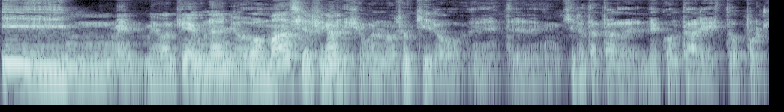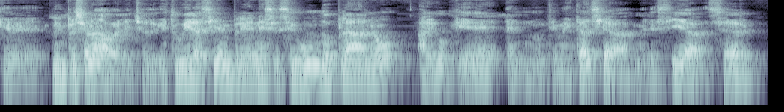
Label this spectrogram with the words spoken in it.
Y me, banqué un año o dos más y al final dije, bueno, no, yo quiero, este, quiero tratar de, contar esto porque me impresionaba el hecho de que estuviera siempre en ese segundo plano, algo que en última instancia merecía ser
